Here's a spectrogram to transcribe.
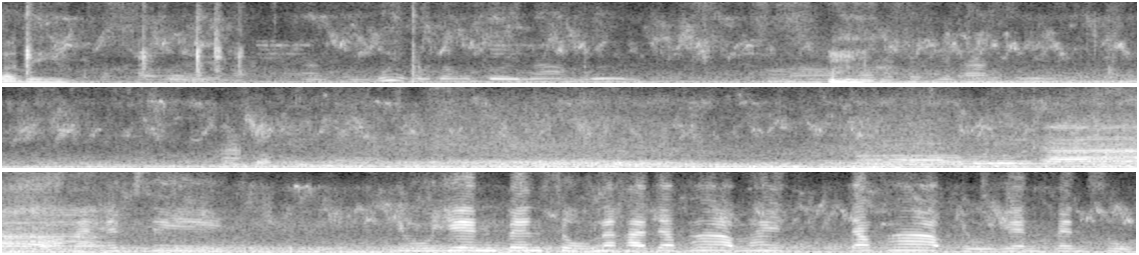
วดีค่ะให้เอฟซีอยู่เย็นเป็นสุขนะคะ เจ้าภาพให้เจ้าภาพอยู่เย็นเป็นสุข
